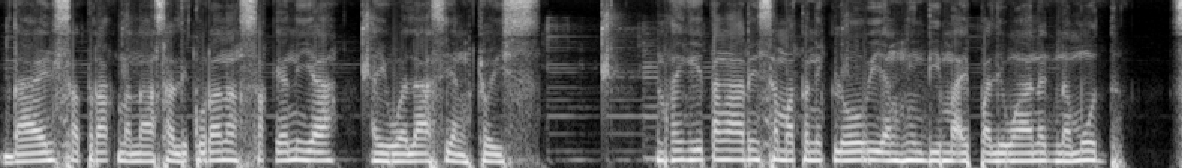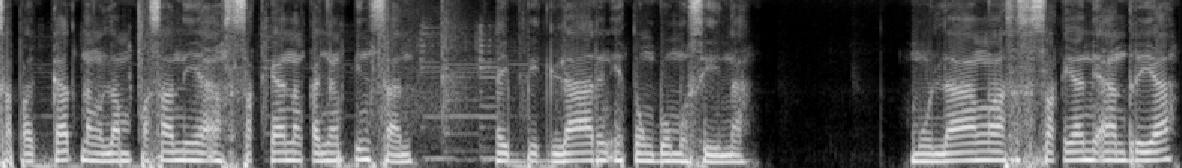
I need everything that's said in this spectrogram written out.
dahil sa truck na nasa likuran ng sasakyan niya ay wala siyang choice. Makikita nga rin sa mata ni Chloe ang hindi maipaliwanag na mood sapagkat nang lampasan niya ang sasakyan ng kanyang pinsan ay bigla rin itong bumusina. Mula nga sa sasakyan ni Andrea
